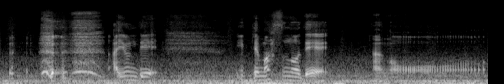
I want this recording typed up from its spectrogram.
歩んでいってますのであの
